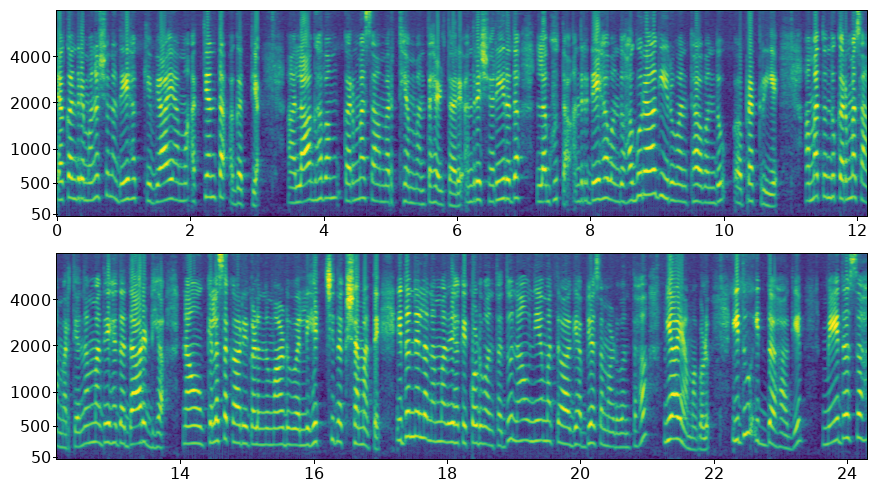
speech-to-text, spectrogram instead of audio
ಯಾಕಂದ್ರೆ ಮನುಷ್ಯನ ದೇಹಕ್ಕೆ ವ್ಯಾಯಾಮ ಅತ್ಯಂತ ಅಗತ್ಯ. ಲಾಘವಂ ಕರ್ಮ ಸಾಮರ್ಥ್ಯಂ ಅಂತ ಹೇಳ್ತಾರೆ. ಅಂದ್ರೆ ಶರೀರದ ಲಘುತ, ಅಂದ್ರೆ ದೇಹ ಒಂದು ಹಗುರಾಗಿ ಇರುವಂತಹ ಒಂದು ಪ್ರಕ್ರಿಯೆ. ಮತ್ತೊಂದು ಕರ್ಮ ಸಾಮರ್ಥ್ಯ, ನಮ್ಮ ದೇಹದ ದಾರ್ಢ್ಯ. ನಾವು ಕೆಲಸ ಕಾರ್ಯಗಳನ್ನು ಮಾಡುವಲ್ಲಿ ಹೆಚ್ಚಿನ ಕ್ಷಮತೆ. ಇದನ್ನೆಲ್ಲ ನಮ್ಮ ದೇಹಕ್ಕೆ ಕೊಡುವಂಥದ್ದು ನಾವು ನಿಯಮಿತವಾಗಿ ಅಭ್ಯಾಸ ಮಾಡುವಂತಹ ವ್ಯಾಯಾಮಗಳು. ಇದು ಇದ್ದ ಹಾಗೆ ಮೇಧಸಹ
